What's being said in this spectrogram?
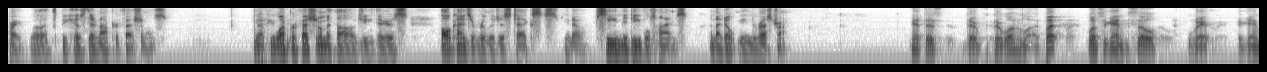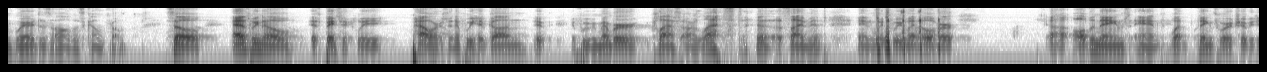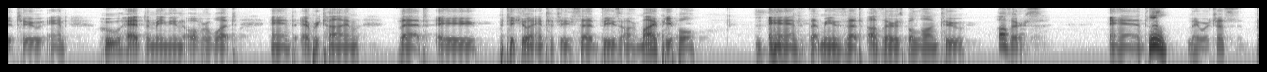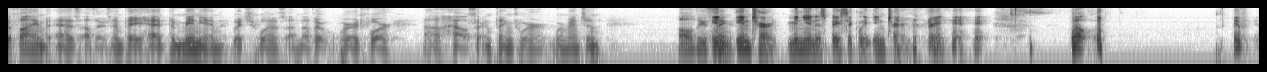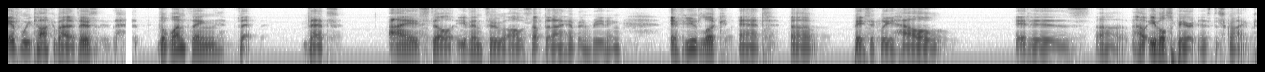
Right. Well, that's because they're not professionals. You know, if you want professional mythology, there's all kinds of religious texts. You know, see medieval times, and I don't mean the restaurant. Yeah, there's there there was a lot, but once again, so where again where does all this come from? So as we know, it's basically powers, and if we had gone, if, if we remember class our last assignment, in which we went over uh, all the names and what things were attributed to, and who had dominion over what, and every time that a particular entity said, "These are my people." and that means that others belong to others. And Hmm. they were just defined as others, and they had dominion, which was another word for uh, how certain things were, were mentioned. All these In, things. intern. Minion is basically intern, right? well, if if we talk about it, there's the one thing that that I still, even through all the stuff that I have been reading, if you look at uh, basically how it is, uh, how evil spirit is described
